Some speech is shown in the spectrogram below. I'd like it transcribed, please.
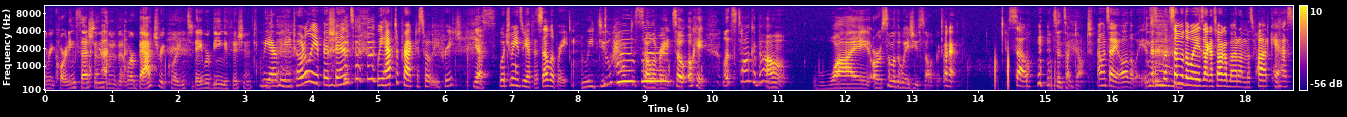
recording sessions. We've, we're batch recording today. We're being efficient. We are being totally efficient. we have to practice what we preach, Yes, which means we have to celebrate. we do have to celebrate. So, okay, let's talk about why or some of the ways you celebrate. Okay. So, Since I don't. I won't tell you all the ways, but some of the ways I can talk about on this podcast,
